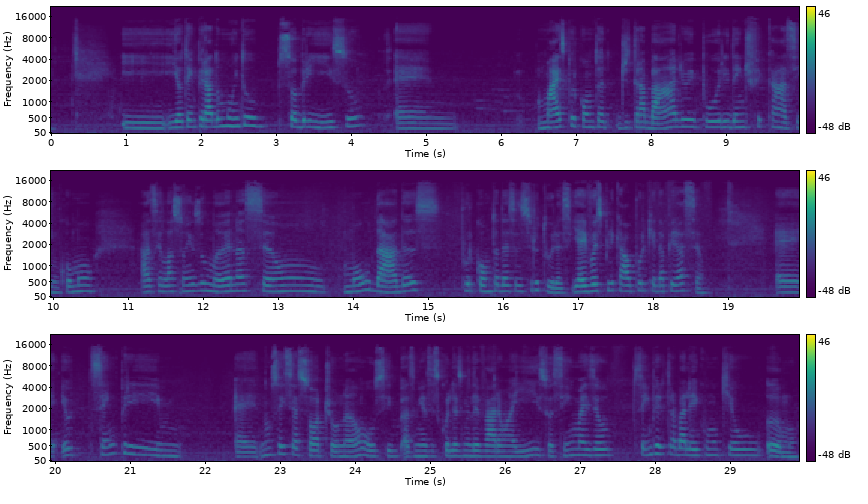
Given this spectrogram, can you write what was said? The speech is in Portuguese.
E, e eu tenho pirado muito sobre isso, é, mais por conta de trabalho e por identificar, assim, como as relações humanas são moldadas por conta dessas estruturas. E aí vou explicar o porquê da piração. É, eu sempre. É, não sei se é sorte ou não, ou se as minhas escolhas me levaram a isso, assim, mas eu sempre trabalhei com o que eu amo.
